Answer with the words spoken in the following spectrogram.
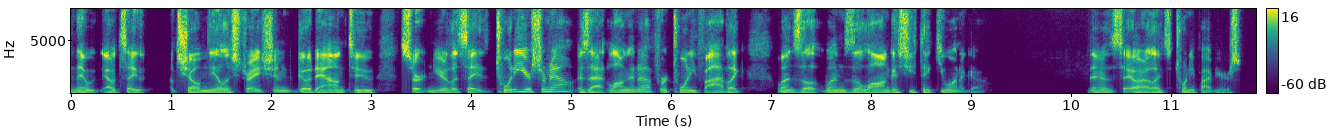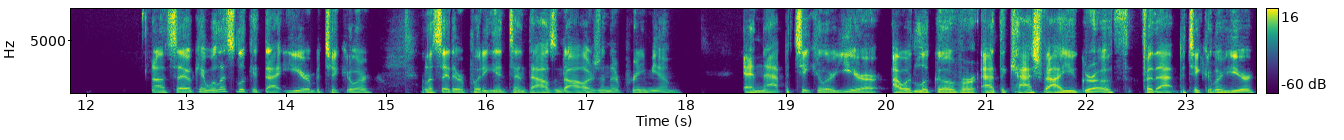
And they I would say, show them the illustration, go down to certain year. Let's say 20 years from now, is that long enough or 25? Like when's the when's the longest you think you want to go? They'll say, all right, like 25 years. And I'd say, okay, well, let's look at that year in particular. And let's say they were putting in $10,000 in their premium. And that particular year, I would look over at the cash value growth for that particular year.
